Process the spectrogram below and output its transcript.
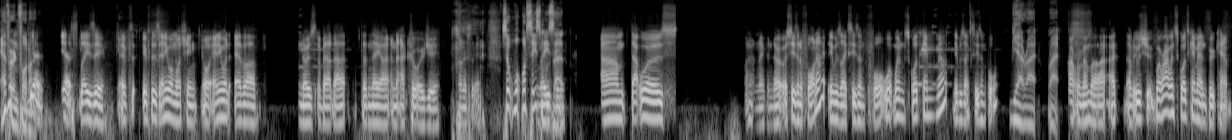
ever in Fortnite. Yeah. Yes, lazy. If if there's anyone watching or anyone ever knows about that, then they are an actual OG. Honestly. So what, what season was that? Um, that was I don't even know. A season of Fortnite. It was like season four. What when Squads came out? It was like season four. Yeah, right, right. I Can't remember. I, I it was well, right when Squads came out in boot camp.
